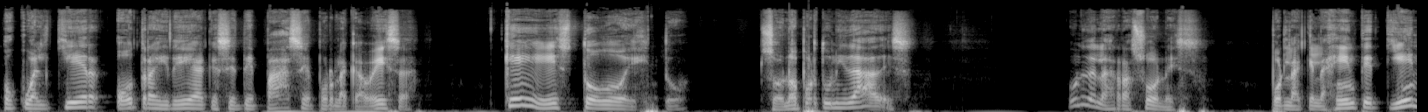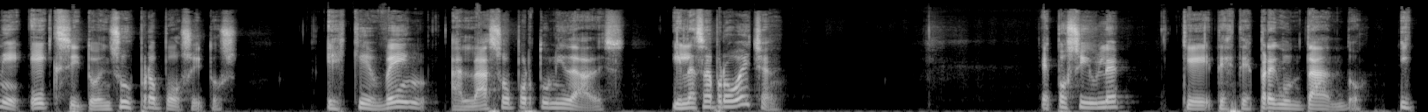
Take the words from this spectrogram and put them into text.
o cualquier otra idea que se te pase por la cabeza. ¿Qué es todo esto? Son oportunidades. Una de las razones por la que la gente tiene éxito en sus propósitos es que ven a las oportunidades y las aprovechan. Es posible que te estés preguntando, ¿y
